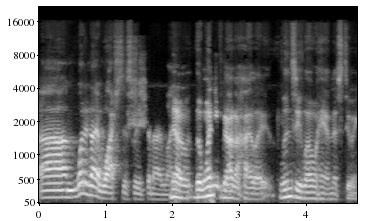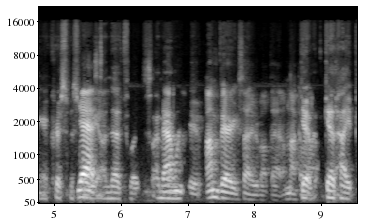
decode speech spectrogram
Um, what did I watch this week that I like? No, the one you've got to highlight. Lindsay Lohan is doing a Christmas Yes. movie on Netflix. I that mean, one too. I'm very excited about that. I'm not gonna get lie. get hype.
